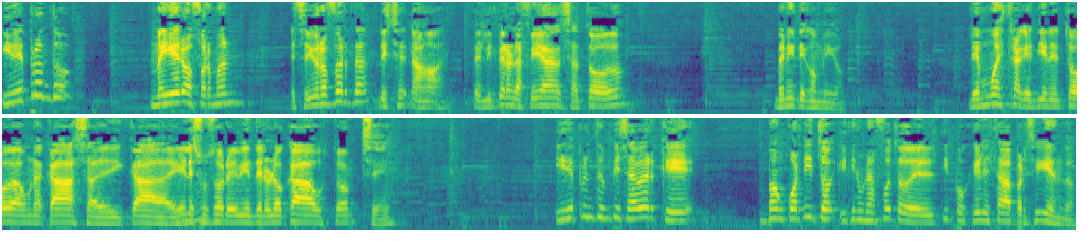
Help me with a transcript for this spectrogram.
Y de pronto, Meyer Offerman, el señor oferta, dice, no, te limpiaron la fianza, todo. Venite conmigo. Le muestra que tiene toda una casa dedicada. Él es un sobreviviente del holocausto. Sí, Y de pronto empieza a ver que va a un cuartito y tiene una foto del tipo que él estaba persiguiendo,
